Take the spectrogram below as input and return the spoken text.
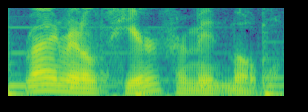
Ryan Reynolds here from Mint Mobile.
